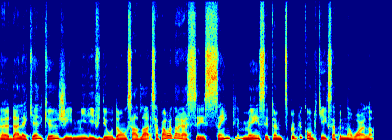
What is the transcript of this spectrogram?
euh, dans laquelle que j'ai mis les vidéos. Donc, ça peut avoir l'air assez simple, mais c'est un petit peu plus compliqué que ça peut en avoir là.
